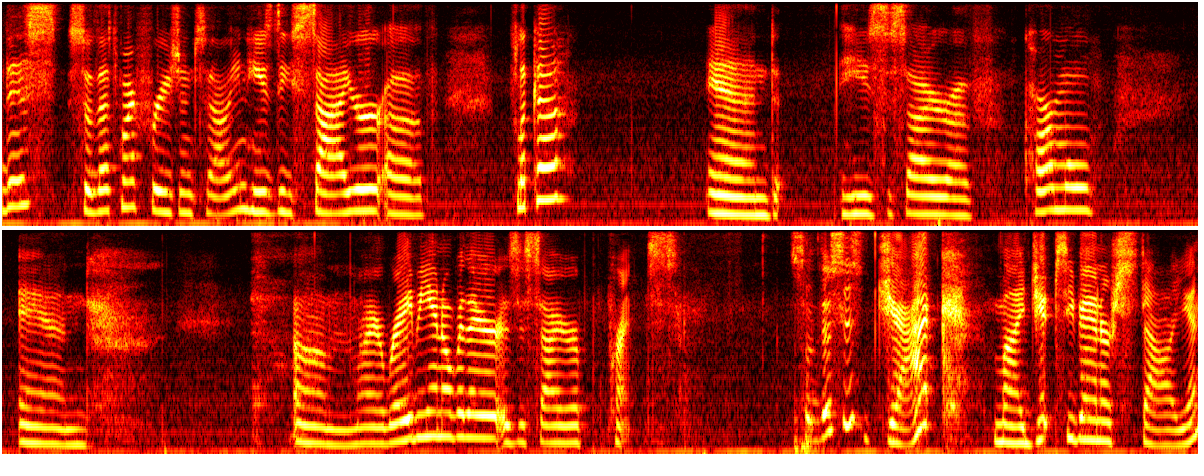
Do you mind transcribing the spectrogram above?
this, so that's my Friesian stallion. He's the sire of Flicka, and he's the sire of Carmel, and um, my Arabian over there is a sire Prince. So this is Jack, my Gypsy Vanner stallion.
